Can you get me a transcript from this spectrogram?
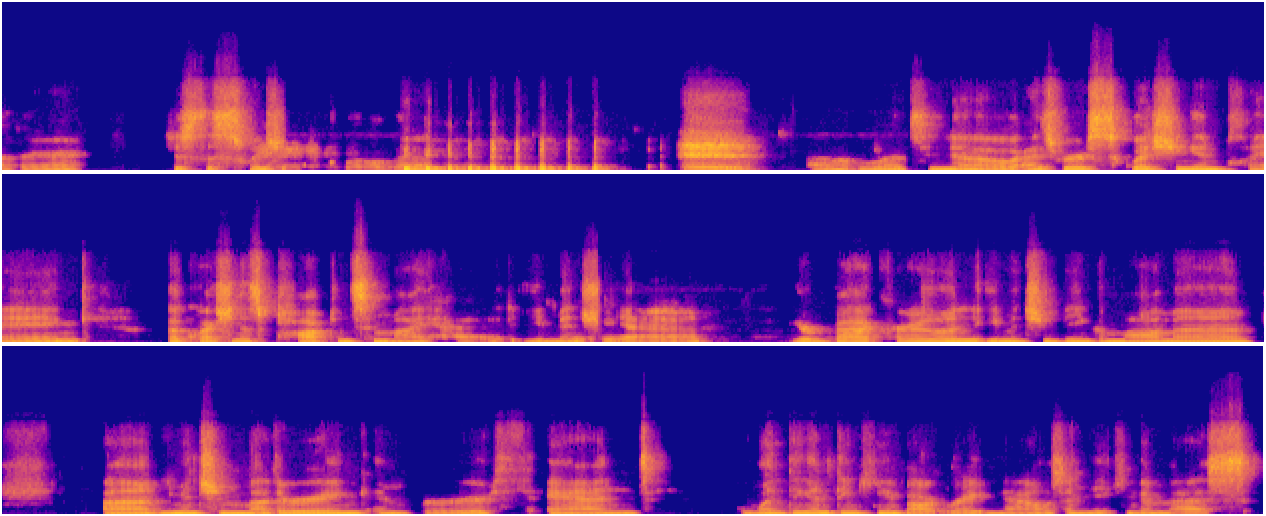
other, just to switch it a little bit. I would love to know, as we're squishing and playing, a question has popped into my head. You mentioned yeah. your background, you mentioned being a mama, um, you mentioned mothering and birth. And one thing I'm thinking about right now as I'm making a mess,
